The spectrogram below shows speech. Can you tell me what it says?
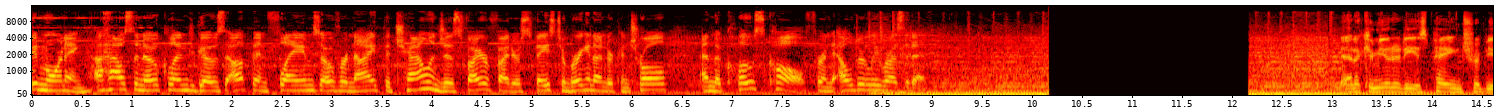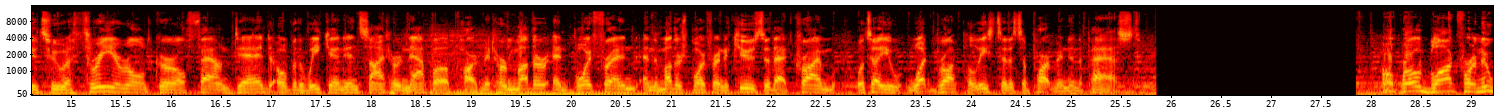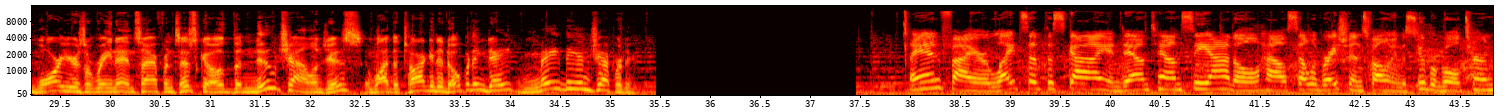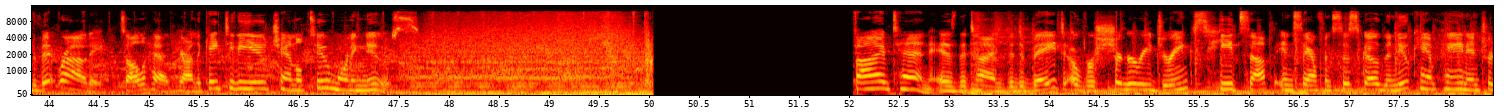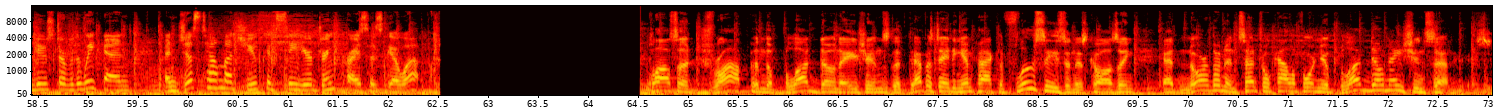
Good morning. A house in Oakland goes up in flames overnight. The challenges firefighters face to bring it under control and the close call for an elderly resident. And a community is paying tribute to a three-year-old girl found dead over the weekend inside her Napa apartment. Her mother and boyfriend and the mother's boyfriend accused of that crime will tell you what brought police to this apartment in the past. A roadblock for a new Warriors arena in San Francisco. The new challenges and why the targeted opening date may be in jeopardy. And fire lights up the sky in downtown Seattle. How celebrations following the Super Bowl turned a bit rowdy. It's all ahead here on the KTVU Channel 2 Morning News. 510 is the time. The debate over sugary drinks heats up in San Francisco. The new campaign introduced over the weekend and just how much you could see your drink prices go up. Plus, a drop in the blood donations, the devastating impact the flu season is causing at Northern and Central California blood donation centers.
